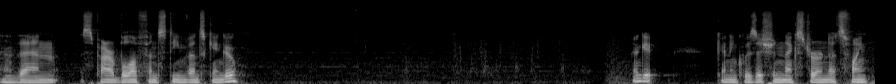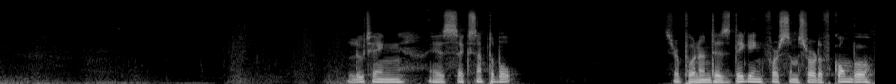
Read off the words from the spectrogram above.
And then Spire Bluff and Steam Vents can go. Okay, can Inquisition next turn, that's fine. Looting is acceptable. His opponent is digging for some sort of combo.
